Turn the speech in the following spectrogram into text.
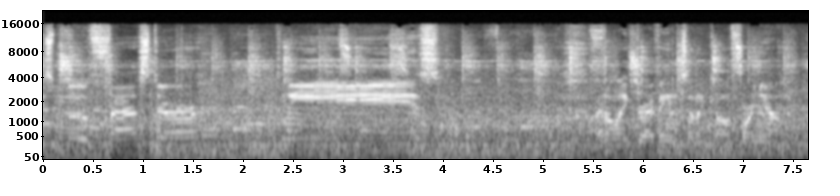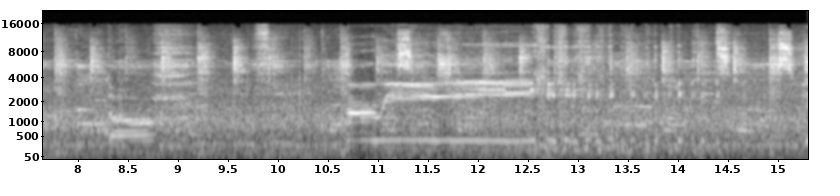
Please move faster. Please. I don't like driving in Southern California. Though. Hurry.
